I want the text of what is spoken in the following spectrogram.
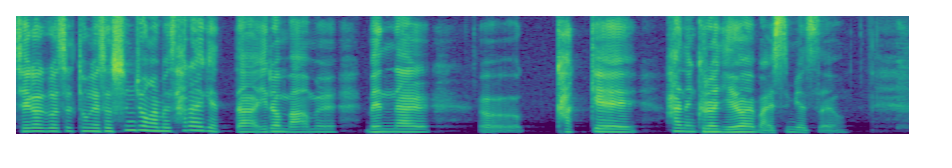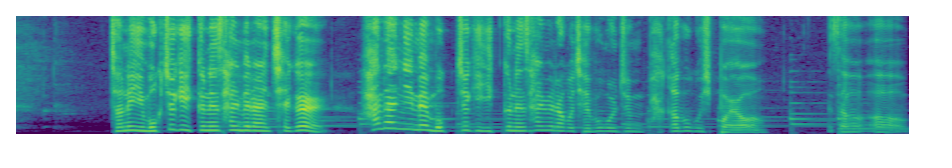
제가 그것을 통해서 순종하며 살아야겠다 이런 마음을 맨날 어, 갖게 하는 그런 예화의 말씀이었어요. 저는 이 목적이 이끄는 삶이라는 책을 하나님의 목적이 이끄는 삶이라고 제목을 좀 바꿔보고 싶어요. 그래서 어,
